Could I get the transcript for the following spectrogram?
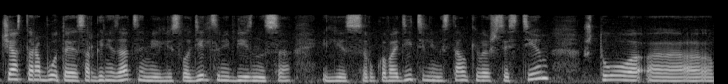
часто работая с организациями или с владельцами бизнеса, или с руководителями, сталкиваешься с тем, что э,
